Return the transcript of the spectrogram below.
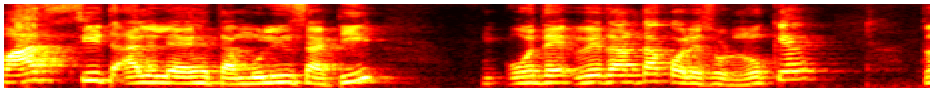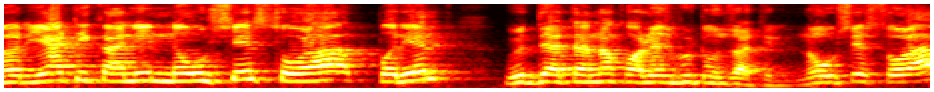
पाच सीट आलेल्या आहेत त्या मुलींसाठी. वेदांता कॉलेज सोडून ओके तर या ठिकाणी नऊशे सोळा पर्यंत विद्यार्थ्यांना कॉलेज भेटून जातील. नऊशे सोळा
